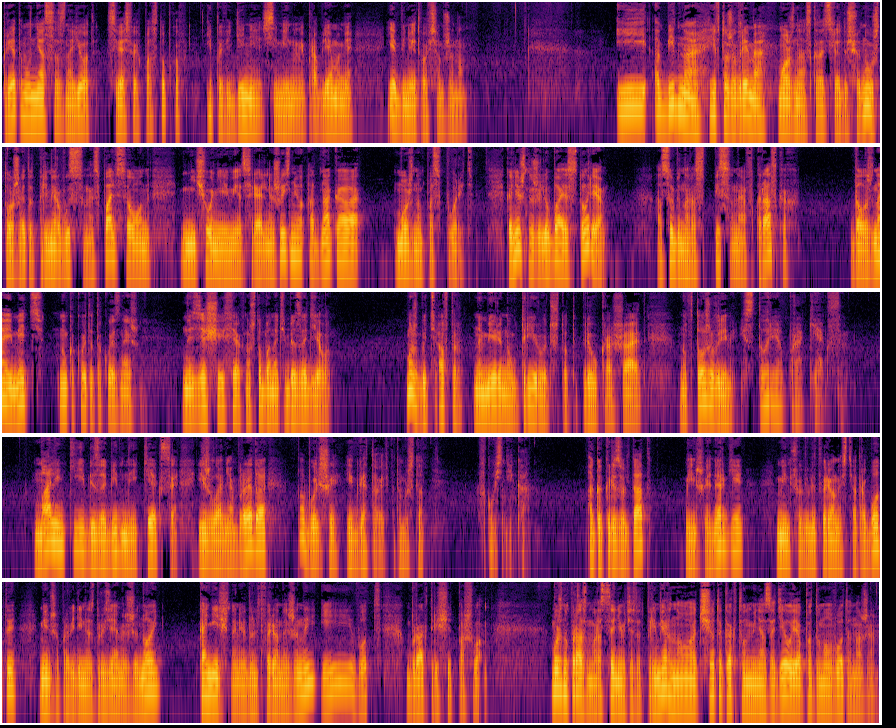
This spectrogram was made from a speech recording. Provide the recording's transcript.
При этом он не осознает связь своих поступков и поведения с семейными проблемами и обвиняет во всем жену. И обидно, и в то же время можно сказать следующее. Ну что же, этот пример высосан из пальца, он ничего не имеет с реальной жизнью, однако можно поспорить. Конечно же, любая история, особенно расписанная в красках, должна иметь, ну, какой-то такой, знаешь, назящий эффект, ну, чтобы она тебя задела. Может быть, автор намеренно утрирует что-то, приукрашает, но в то же время история про кексы маленькие безобидные кексы и желание Брэда побольше их готовить, потому что вкусненько. А как результат меньше энергии, меньше удовлетворенности от работы, меньше проведения с друзьями, с женой, конечно неудовлетворенной жены, и вот брак трещит по швам. Можно по-разному расценивать этот пример, но что-то как-то он меня задел, и я подумал, вот оно же.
